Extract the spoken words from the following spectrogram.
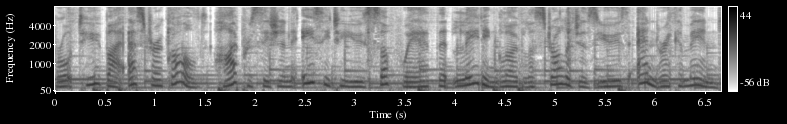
brought to you by AstroGold, high precision, easy to use software that leading global astrologers use and recommend.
